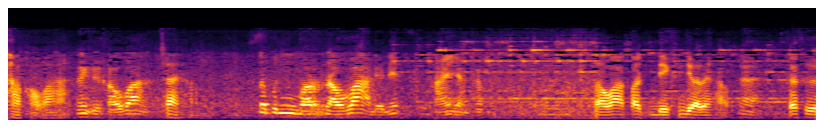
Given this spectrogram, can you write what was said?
ครับเขาว่า นั่นคือเขาว่าใช่ครับถ้าคุณบอกเราว่าเดี๋ยวนี้หายอย่างครับ เราว่าก็ดีขึ้นเยอะเลยครับ อ่า ก็คือ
